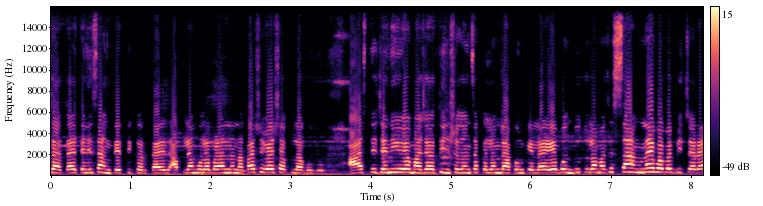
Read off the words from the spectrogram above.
आहेत त्यांनी सांगतायत ती करतायत आपल्या मुलाबाळांना नका शिवाय शाप लागू देऊ. आज ते ज्यांनी माझ्या तीनशे दोनचा कलम दाखवून केला हे बंधू तुला माझं सांग नाही बाबा बिचारा.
